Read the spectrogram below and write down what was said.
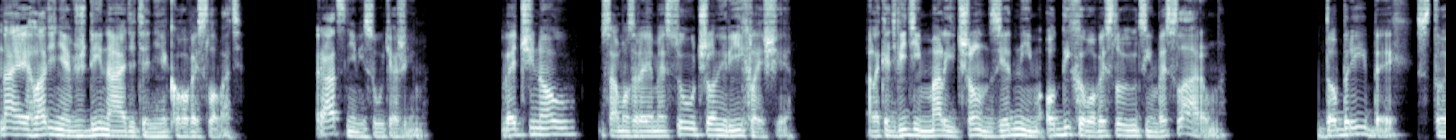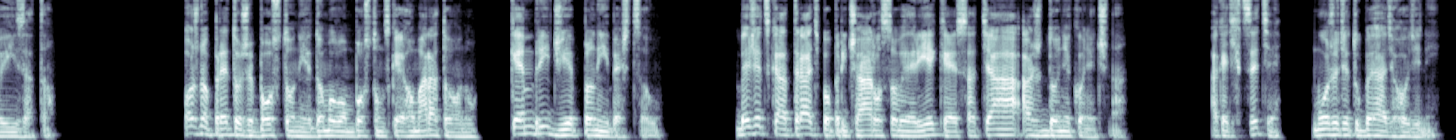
Na jej hladine vždy nájdete niekoho veslovať. Rád s nimi súťažím. Väčšinou, samozrejme, sú člny rýchlejšie. Ale keď vidím malý čln s jedným oddychovo veslujúcim veslárom, dobrý beh stojí za to. Možno preto, že Boston je domovom bostonského maratónu, Cambridge je plný bežcov. Bežecká trať popri Charlesovej rieke sa ťahá až do nekonečna. A keď chcete, môžete tu behať hodiny.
